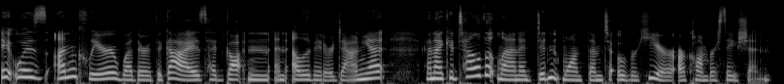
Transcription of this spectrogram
It was unclear whether the guys had gotten an elevator down yet, and I could tell that Lana didn't want them to overhear our conversation.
